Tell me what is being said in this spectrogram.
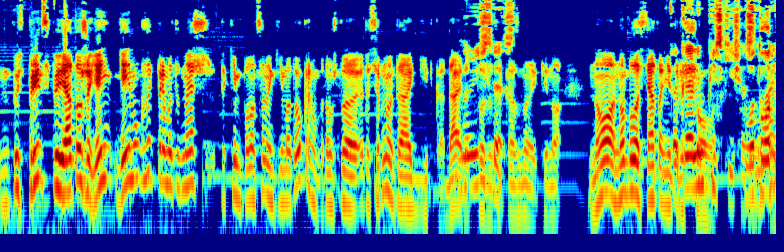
Ну, то есть, в принципе, я тоже, я, я не могу сказать прям это, знаешь, таким полноценным кинематографом, потому что это все равно это агитка, да, Ну, это тоже заказное кино. Но оно было снято не Как и трэшово. Олимпийский сейчас Вот, вот, да,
